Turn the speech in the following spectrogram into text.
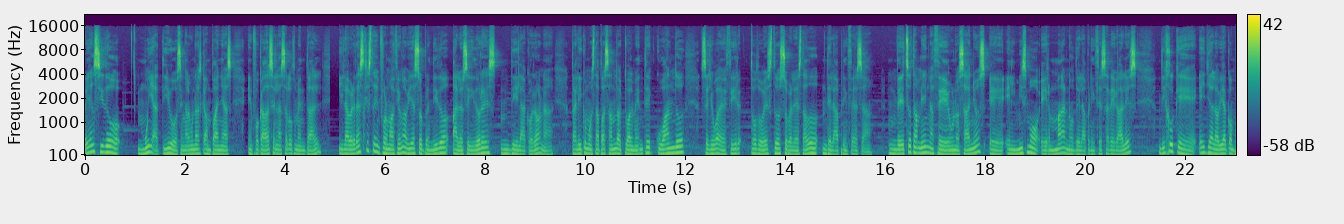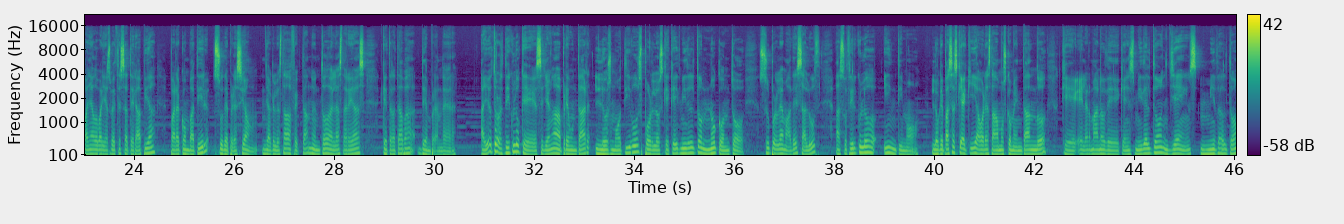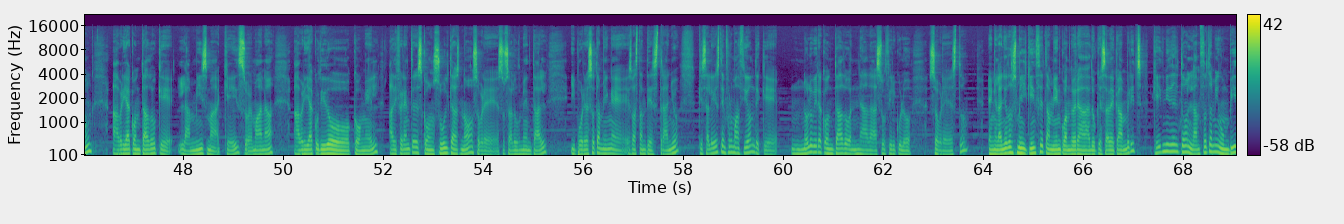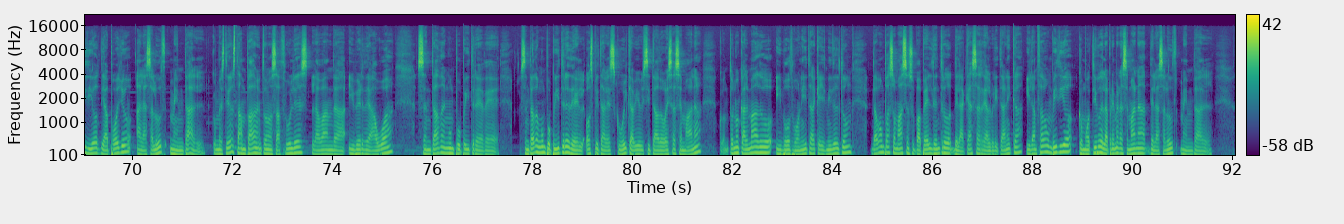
habían sido muy activos en algunas campañas enfocadas en la salud mental y la verdad es que esta información había sorprendido a los seguidores de la corona, tal y como está pasando actualmente cuando se llegó a decir todo esto sobre el estado de la princesa. De hecho, también hace unos años, eh, el mismo hermano de la princesa de Gales dijo que ella lo había acompañado varias veces a terapia para combatir su depresión, ya que lo estaba afectando en todas las tareas que trataba de emprender. Hay otro artículo que se llega a preguntar los motivos por los que Kate Middleton no contó su problema de salud a su círculo íntimo. Lo que pasa es que aquí ahora estábamos comentando que el hermano de James Middleton, James Middleton, habría contado que la misma Kate, su hermana, habría acudido con él a diferentes consultas ¿no? sobre su salud mental y por eso también eh, es bastante extraño que saliera esta información de que no le hubiera contado nada a su círculo sobre esto? En el año 2015, también cuando era duquesa de Cambridge, Kate Middleton lanzó también un vídeo de apoyo a la salud mental, con vestido estampado en tonos azules, lavanda y verde agua, sentada en un pupitre Sentado en un pupitre del Hospital School que había visitado esa semana, con tono calmado y voz bonita, Kate Middleton daba un paso más en su papel dentro de la Casa Real Británica y lanzaba un vídeo con motivo de la primera semana de la salud mental.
